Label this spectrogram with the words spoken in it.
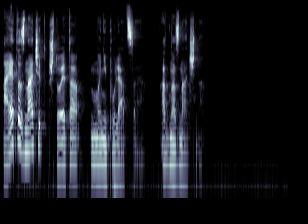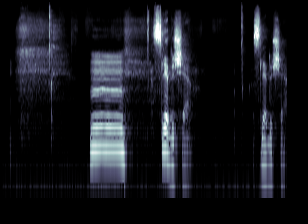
А это значит, что это манипуляция. Однозначно. М-м- следующее. Следующее.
